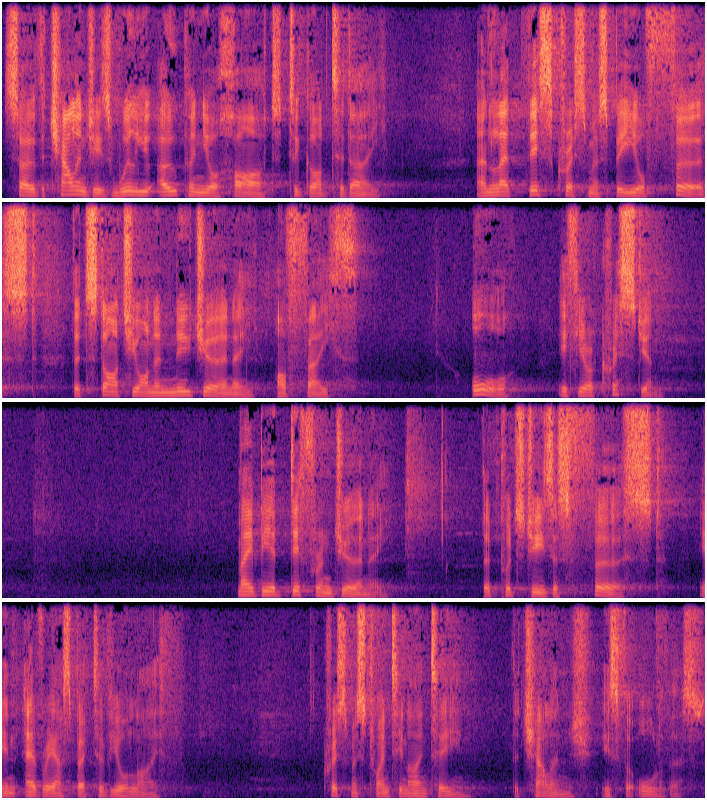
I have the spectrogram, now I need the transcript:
So the challenge is will you open your heart to God today? And let this Christmas be your first that starts you on a new journey of faith. Or, if you're a Christian, maybe a different journey that puts Jesus first in every aspect of your life. Christmas 2019, the challenge is for all of us.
